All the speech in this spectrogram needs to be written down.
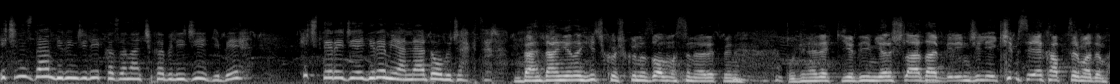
İçinizden birinciliği kazanan çıkabileceği gibi... ...hiç dereceye giremeyenler de olacaktır. Benden yana hiç kuşkunuz olmasın öğretmenim. Bugüne dek girdiğim yarışlarda birinciliği kimseye kaptırmadım.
